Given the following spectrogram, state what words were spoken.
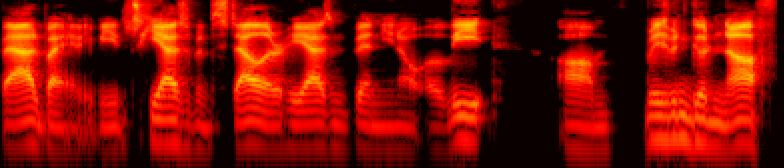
bad by any means. He hasn't been stellar. He hasn't been, you know, elite. Um, but he's been good enough.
